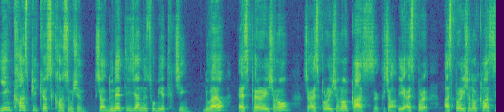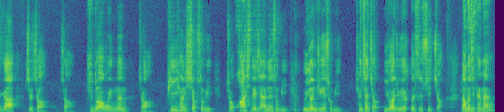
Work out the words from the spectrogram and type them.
inconspicuous consumption. 그죠? 눈에 띄지 않는 소비의 특징. 누가요? aspirational, 저 aspirational class. 그죠? 이 aspir, aspirational class가 저, 저, 저, 주도하고 있는 저 비과시적 소비, 저 과시되지 않는 소비, 은연중의 소비. 괜찮죠? 이거 가지고 위에 글쓸 수 있죠. 나머지 되나요?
